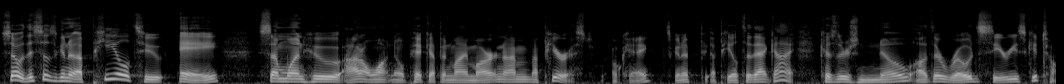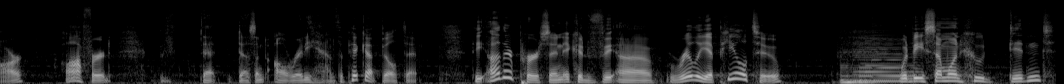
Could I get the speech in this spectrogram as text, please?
So this is going to appeal to A, someone who I don't want no pickup in my Martin. I'm a purist. Okay, it's going to appeal to that guy because there's no other Road Series guitar offered that doesn't already have the pickup built in. The other person it could uh, really appeal to would be someone who didn't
